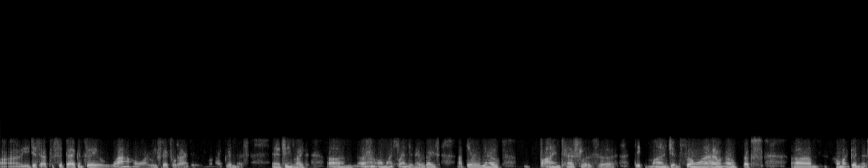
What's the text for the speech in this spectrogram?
uh, you just have to sit back and say, "Wow!" At least that's what I do. Oh, my goodness. And it seems like um, uh, all my friends and everybody's out there, you know, buying Teslas, uh, Dick Mudge, and so on. I don't know. That's um, oh my goodness.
